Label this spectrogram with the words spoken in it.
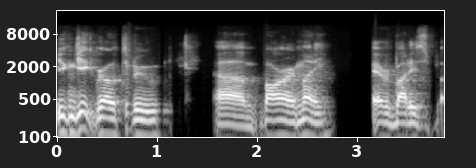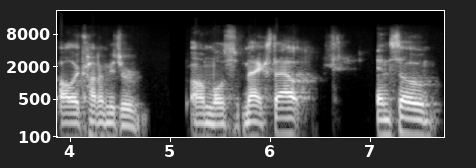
you can get growth through um, borrowing money. Everybody's all economies are almost maxed out, and so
